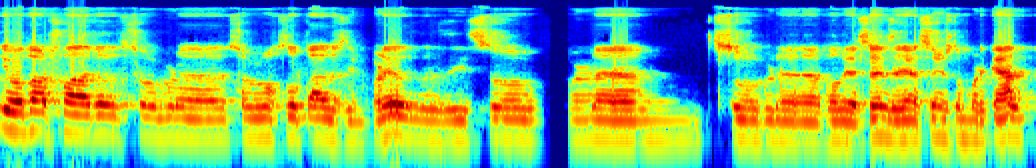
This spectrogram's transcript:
eu adoro falar sobre, sobre os resultados de empresas e sobre, sobre avaliações e ações do mercado,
